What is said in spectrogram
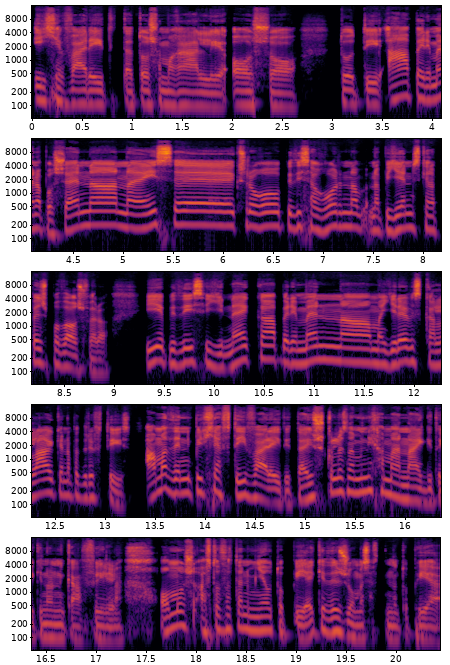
είχε βαρύτητα τόσο μεγάλη όσο Το ότι, α, περιμένω από σένα να είσαι, ξέρω εγώ, επειδή είσαι αγόρι να, να πηγαίνεις και να παίζεις ποδόσφαιρο. Ή επειδή είσαι γυναίκα, περιμένω να μαγειρεύεις καλά και να παντρευτείς. Άμα δεν υπήρχε αυτή η βαρύτητα, ίσως κιόλας να μην είχαμε ανάγκη τα κοινωνικά φύλλα. Όμως αυτό θα ήταν μια ουτοπία και δεν ζούμε σε αυτή την ουτοπία,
